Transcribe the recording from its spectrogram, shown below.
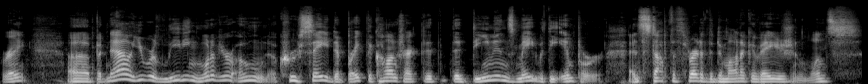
right? Uh, but now you are leading one of your own, a crusade to break the contract that the demons made with the emperor and stop the threat of the demonic invasion once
